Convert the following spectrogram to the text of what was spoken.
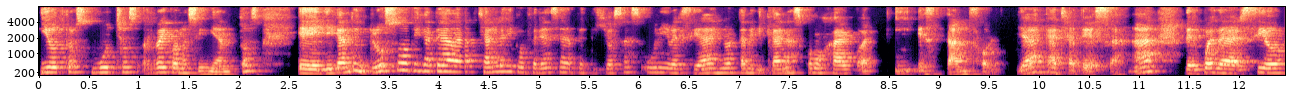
y otros muchos reconocimientos, eh, llegando incluso, fíjate, a dar charlas y conferencias de prestigiosas universidades norteamericanas como Harvard y Stanford. Ya, cáchate esa, ¿ah? Después de haber sido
